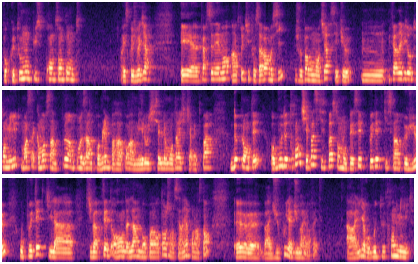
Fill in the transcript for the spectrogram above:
pour que tout le monde puisse prendre son compte. Vous voyez ce que je veux dire? Et euh, personnellement, un truc qu'il faut savoir aussi, je veux pas vous mentir, c'est que hmm, faire des vidéos de 30 minutes, moi ça commence un peu à me un problème par rapport à mes logiciels de montage qui n'arrêtent pas de planter. Au bout de 30, je sais pas ce qui se passe sur mon PC, peut-être qu'il se fait un peu vieux, ou peut-être qu'il a, qu'il va peut-être rendre l'âme dans pas longtemps, j'en sais rien pour l'instant. Euh, bah du coup il a du mal en fait à lire au bout de 30 minutes.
